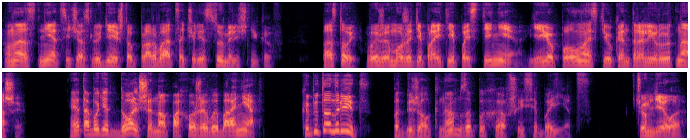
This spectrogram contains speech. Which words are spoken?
у нас нет сейчас людей, чтобы прорваться через сумеречников. Постой, вы же можете пройти по стене. Ее полностью контролируют наши. Это будет дольше, но, похоже, выбора нет. Капитан Рид! Подбежал к нам запыхавшийся боец. В чем дело?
